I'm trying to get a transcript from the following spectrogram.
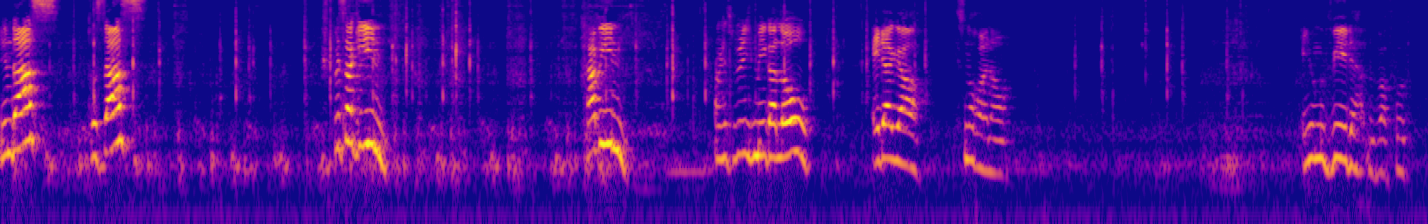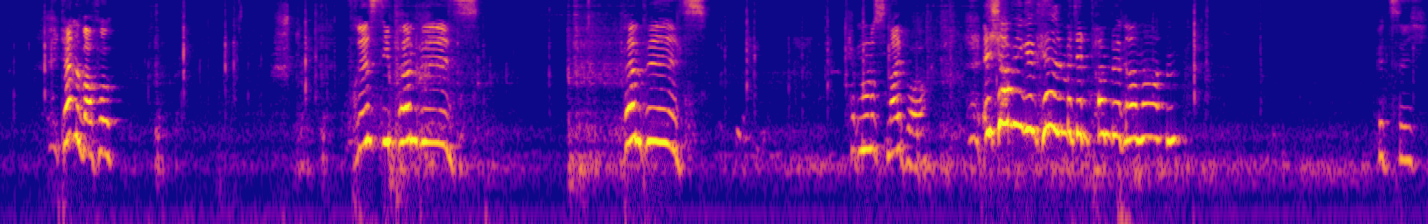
Nimm das. Friss das. Spitzhack ihn. Hab ihn. Und jetzt bin ich mega low. Ey, Digga. Ist noch einer. Ey, Junge, weh, der hat eine Waffe. Der hat eine Waffe. Friss die Pömpels. Pömpels. Ich hab nur eine Sniper. Ich hab ihn gekillt mit den Pömpelgranaten. Witzig.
